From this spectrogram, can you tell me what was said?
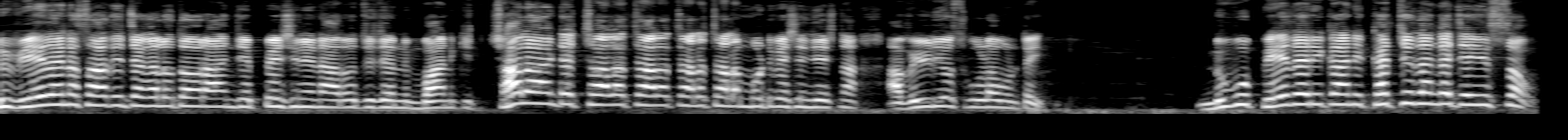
నువ్వు ఏదైనా సాధించగలుగుతావురా అని చెప్పేసి నేను ఆ రోజు జన్- వానికి చాలా అంటే చాలా చాలా చాలా చాలా మోటివేషన్ చేసిన ఆ వీడియోస్ కూడా ఉంటాయి. నువ్వు పేదరికాన్ని ఖచ్చితంగా జయిస్తావు.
